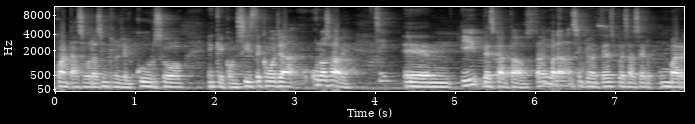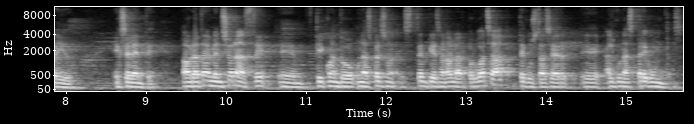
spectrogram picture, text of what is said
cuántas horas incluye el curso, en qué consiste, como ya uno sabe. Sí. Em, y descartados, también para simplemente después hacer un barrido. Excelente. Ahora también mencionaste eh, que cuando unas personas te empiezan a hablar por WhatsApp, te gusta hacer eh, algunas preguntas.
